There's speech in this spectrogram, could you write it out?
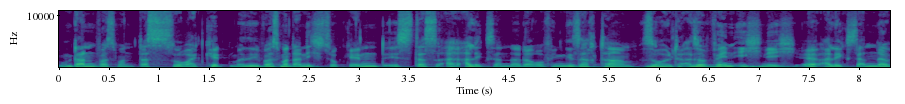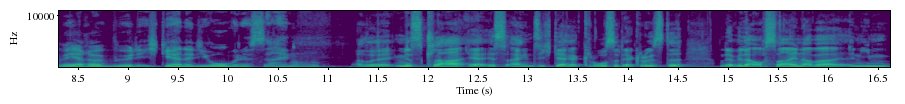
Und dann, was man, das soweit kennt was man da nicht so kennt, ist, dass Alexander daraufhin gesagt haben sollte, also wenn ich nicht äh, Alexander wäre, würde ich gerne Diogenes sein. Mhm. Also ihm ist klar, er ist eigentlich der Große, der Größte und der will er auch sein, aber in ihm,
